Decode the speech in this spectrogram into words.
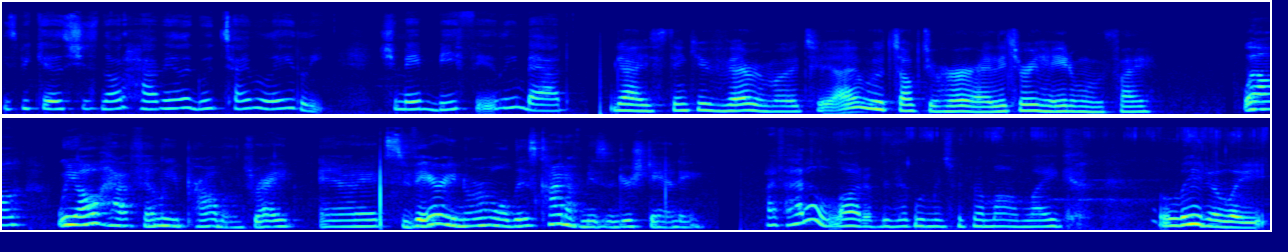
is because she's not having a good time lately. She may be feeling bad. Guys, thank you very much. I will talk to her. I literally hate when we fight. Well, we all have family problems, right? And it's very normal, this kind of misunderstanding. I've had a lot of disagreements with my mom, like, literally,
